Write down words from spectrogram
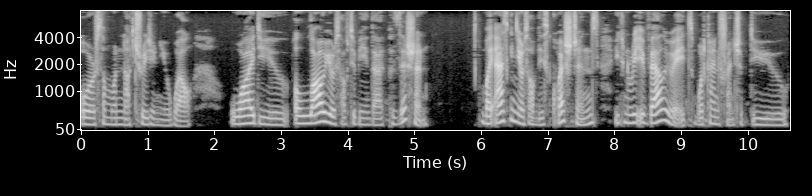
or someone not treating you well? Why do you allow yourself to be in that position? by asking yourself these questions, you can reevaluate what kind of friendship do you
